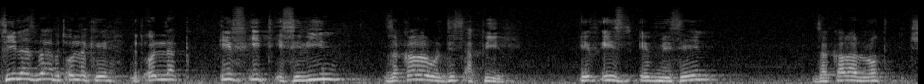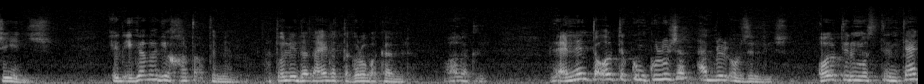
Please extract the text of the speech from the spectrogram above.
في ناس بقى بتقول لك إيه؟ بتقول لك if it ethylene the color will disappear. If is if methane the color not change. الإجابة دي خطأ تماما. هتقول لي ده أنا عيد التجربة كاملة. غلط ليه؟ لأن أنت قلت ال conclusion قبل ال observation قلت المستنتج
